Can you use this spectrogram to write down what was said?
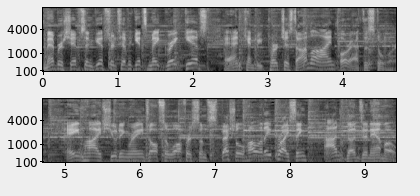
Memberships and gift certificates make great gifts and can be purchased online or at the store. AimHi Shooting Range also offers some special holiday pricing on guns and ammo.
